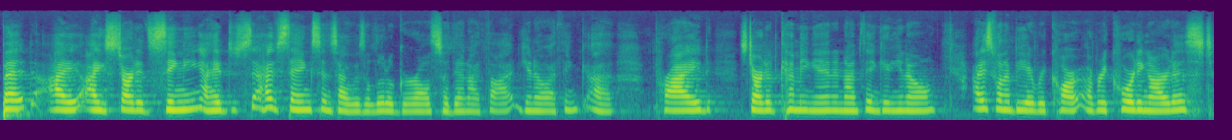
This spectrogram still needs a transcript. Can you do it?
but I, I started singing. I had I've sang since I was a little girl. So then I thought, you know, I think uh, pride started coming in, and I'm thinking, you know, I just want to be a, record, a recording artist.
